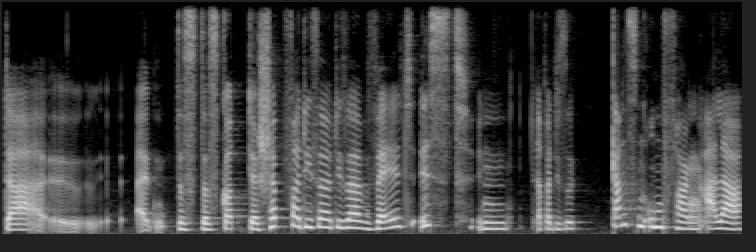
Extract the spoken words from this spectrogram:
da, äh, dass, dass Gott der Schöpfer dieser, dieser Welt ist, in, aber diese ganzen Umfang aller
